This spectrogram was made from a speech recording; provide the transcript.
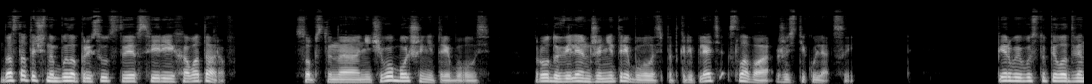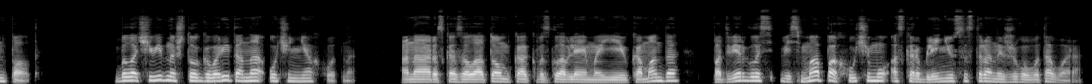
Достаточно было присутствия в сфере их аватаров. Собственно, ничего больше не требовалось. Роду Виленджи не требовалось подкреплять слова жестикуляцией. Первой выступила Двенпалт. Было очевидно, что говорит она очень неохотно. Она рассказала о том, как возглавляемая ею команда подверглась весьма пахучему оскорблению со стороны живого товара.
